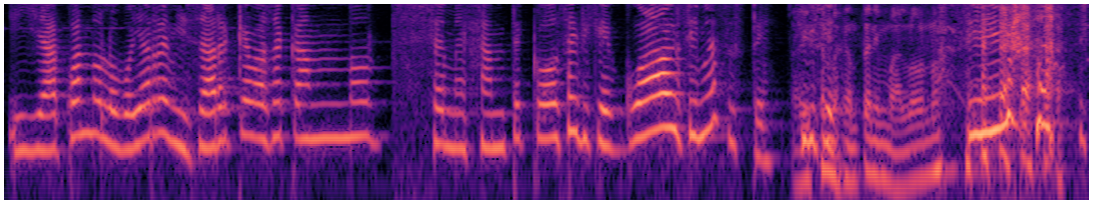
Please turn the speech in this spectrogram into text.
Y ya cuando lo voy a revisar, que va sacando semejante cosa, y dije, wow, sí me asusté. Sí, semejante animalón, ¿no? Sí, sí.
